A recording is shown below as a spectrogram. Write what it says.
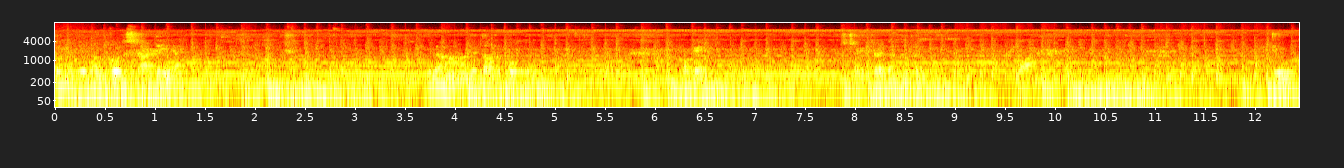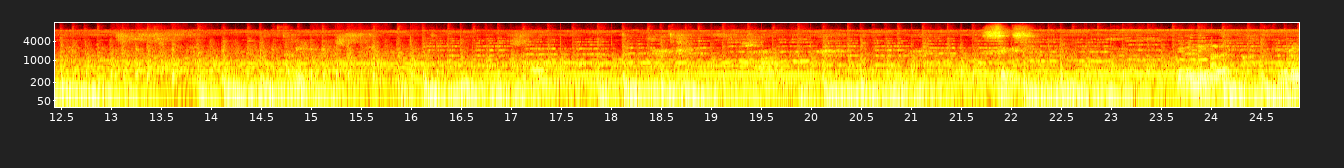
അപ്പോൾ നമുക്ക് വർക്കൗട്ട് സ്റ്റാർട്ട് ചെയ്യാം ഇതാണ് ആദ്യത്തെ വർക്കൗട്ട് ഓക്കെ സ്ട്രെയിറ്റ് ആയിട്ട് എന്നിട്ട് one two three four six ഇത് നിങ്ങൾ ഒരു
